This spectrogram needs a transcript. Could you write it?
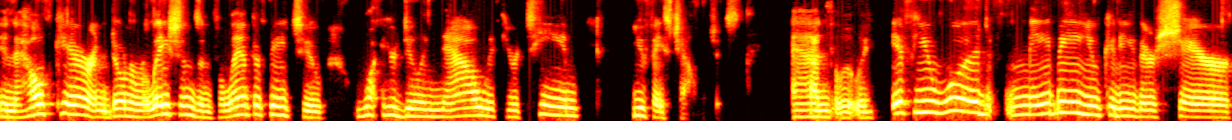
in the healthcare and donor relations and philanthropy to what you're doing now with your team, you face challenges. And Absolutely. If you would, maybe you could either share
